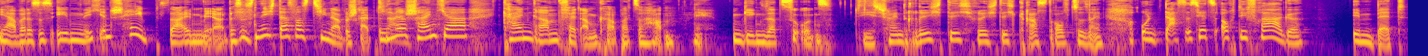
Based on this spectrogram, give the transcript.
Ja, aber das ist eben nicht in Shape sein mehr. Das ist nicht das, was Tina beschreibt. Tina Nein. scheint ja kein Gramm Fett am Körper zu haben. Nee. Im Gegensatz zu uns. Die scheint richtig, richtig krass drauf zu sein. Und das ist jetzt auch die Frage im Bett.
